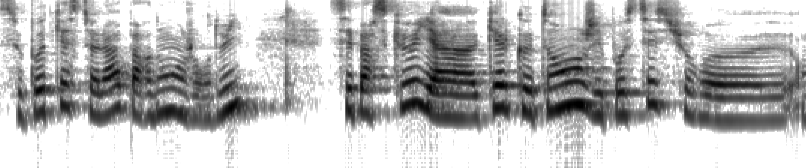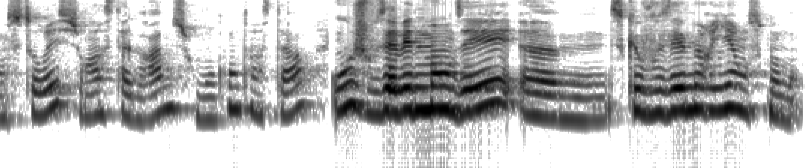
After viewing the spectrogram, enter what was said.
ce podcast là, pardon, aujourd'hui, c'est parce qu'il y a quelques temps, j'ai posté sur, euh, en story sur Instagram, sur mon compte Insta, où je vous avais demandé ce que vous aimeriez en ce moment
